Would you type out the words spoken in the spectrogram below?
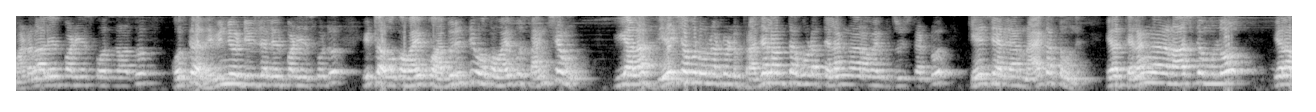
మండలాలు ఏర్పాటు చేసుకోవచ్చు కావచ్చు కొత్త రెవెన్యూ డివిజన్ ఏర్పాటు చేసుకోవచ్చు. ఇట్లా ఒకవైపు అభివృద్ధి ఒకవైపు సంక్షేమం ఇవాళ దేశంలో ఉన్నటువంటి ప్రజలంతా కూడా తెలంగాణ వైపు చూసినట్టు కేసీఆర్ గారి నాయకత్వం ఉంది. ఇలా తెలంగాణ రాష్ట్రంలో ఇలా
